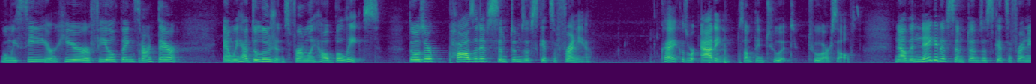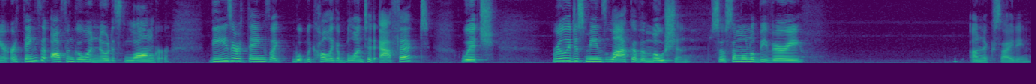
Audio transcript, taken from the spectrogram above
when we see or hear or feel things that aren't there, and we have delusions, firmly held beliefs. Those are positive symptoms of schizophrenia, okay? Because we're adding something to it, to ourselves. Now, the negative symptoms of schizophrenia are things that often go unnoticed longer. These are things like what we call like a blunted affect, which really just means lack of emotion. So someone will be very unexciting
